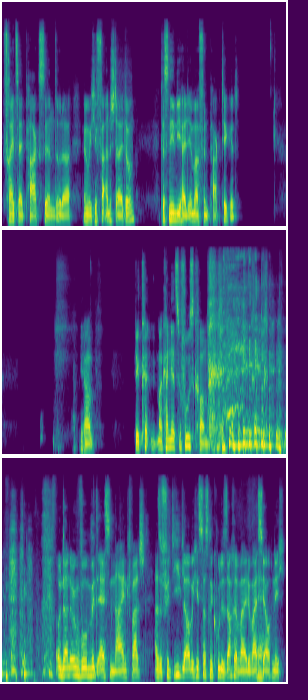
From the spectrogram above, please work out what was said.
Freizeitparks sind oder irgendwelche Veranstaltungen, das nehmen die halt immer für ein Parkticket. Ja, wir können, man kann ja zu Fuß kommen. und dann irgendwo mitessen. Nein, Quatsch. Also für die, glaube ich, ist das eine coole Sache, weil du weißt ja, ja auch nicht,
